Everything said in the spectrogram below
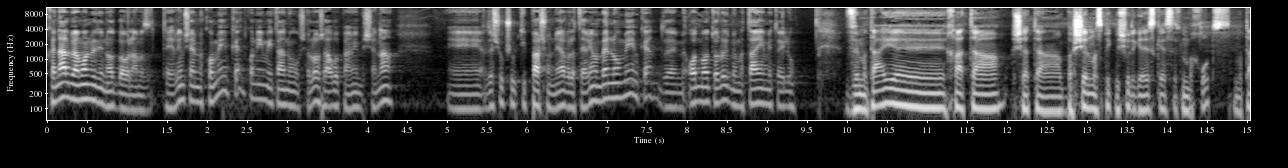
כנ"ל בהמון מדינות בעולם, אז תיירים שהם מקומיים, כן, קונים מאיתנו שלוש, ארבע פעמים בשנה. אה, זה שוק שהוא טיפה שונה, אבל התיירים הבינלאומיים, כן, זה מאוד מאוד תלוי במתי הם יטיילו. ומתי אה, החלטת שאתה בשל מספיק בשביל לגייס כסף מבחוץ? מתי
